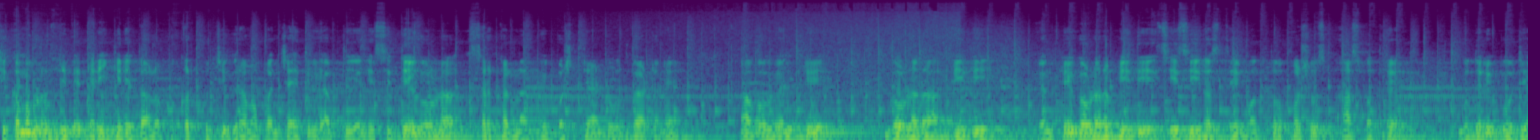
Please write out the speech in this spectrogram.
ಚಿಕ್ಕಮಗಳೂರು ಜಿಲ್ಲೆ ತರೀಕೆರೆ ತಾಲೂಕು ಕರ್ಕುಚ್ಚಿ ಗ್ರಾಮ ಪಂಚಾಯಿತಿ ವ್ಯಾಪ್ತಿಯಲ್ಲಿ ಸಿದ್ದೇಗೌಡ ಸರ್ಕಲ್ನಲ್ಲಿ ಬಸ್ ಸ್ಟ್ಯಾಂಡ್ ಉದ್ಘಾಟನೆ ಹಾಗೂ ವೆಂಕಟೇಗೌಡರ ಬೀದಿ ವೆಂಕಟೇಗೌಡರ ಬೀದಿ, ಸಿಸಿ ರಸ್ತೆ ಮತ್ತು ಪಶು ಆಸ್ಪತ್ರೆ ಗುದ್ದಲಿ ಪೂಜೆ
